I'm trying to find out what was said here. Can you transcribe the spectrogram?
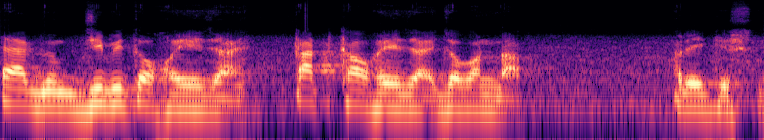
একদম জীবিত হয়ে যায়, টাটকা হয়ে যায় জগন্নাথ। হরে কৃষ্ণ।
